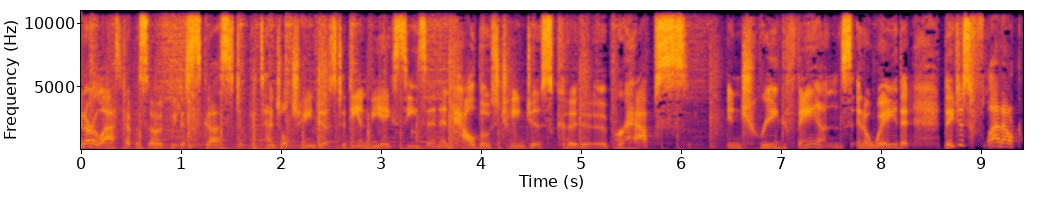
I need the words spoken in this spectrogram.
In our last episode, we discussed potential changes to the NBA season and how those changes could uh, perhaps intrigue fans in a way that they just flat out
